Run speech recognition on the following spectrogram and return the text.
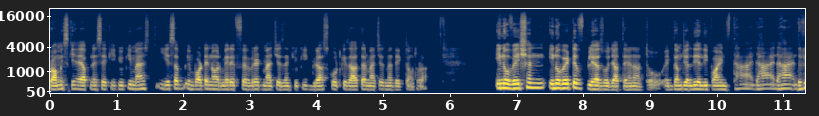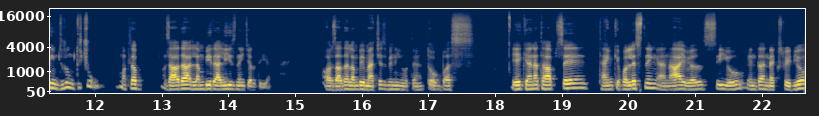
प्रॉमिस किया है अपने से कि क्योंकि मैच ये सब इंपॉर्टेंट और मेरे फेवरेट मैचेस हैं क्योंकि ग्रास कोर्ट के ज़्यादातर मैचेस मैं देखता हूँ थोड़ा। इनोवेशन इनोवेटिव प्लेयर्स हो जाते हैं ना तो एकदम जल्दी जल्दी पॉइंट्स धाए धाए धाए, धड़ीम, धुड़ूम मतलब ज़्यादा लंबी रैलीज नहीं चलती है और ज़्यादा लंबे मैचेस भी नहीं होते हैं। तो बस ये कहना था आपसे। Thank you for listening and I will see you in the next video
